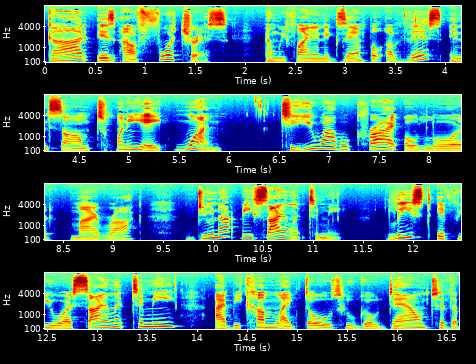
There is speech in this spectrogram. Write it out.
God is our fortress. And we find an example of this in Psalm 28 1. To you I will cry, O Lord, my rock. Do not be silent to me. Least if you are silent to me, I become like those who go down to the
